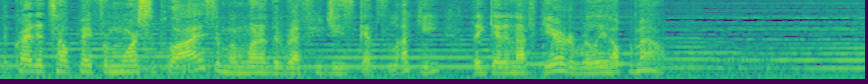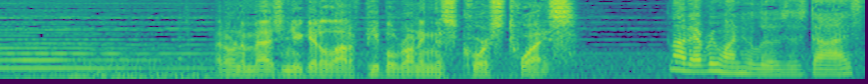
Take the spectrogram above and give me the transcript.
The credits help pay for more supplies, and when one of the refugees gets lucky, they get enough gear to really help them out. I don't imagine you get a lot of people running this course twice. Not everyone who loses dies.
